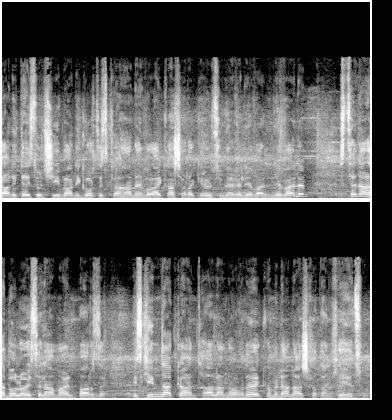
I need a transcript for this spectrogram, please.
քանի տեսու չի բանի գործից կհանեն, որ այ կաշառակերություն եղել եւ այլն եւ այլն, սցենարը բոլորիս էլ համարել པարզ է։ Իսկ հիմնական թալանողները կմնան աշխատանքի հեծում։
